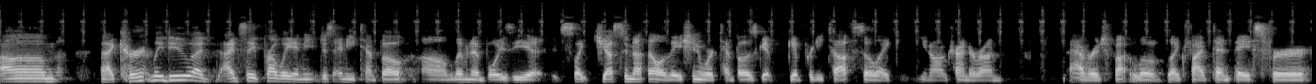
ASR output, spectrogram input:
Um, I currently do. I'd, I'd say probably any just any tempo. Um, living in Boise, it's like just enough elevation where tempos get get pretty tough. So like you know, I'm trying to run average five, low, like five ten pace for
